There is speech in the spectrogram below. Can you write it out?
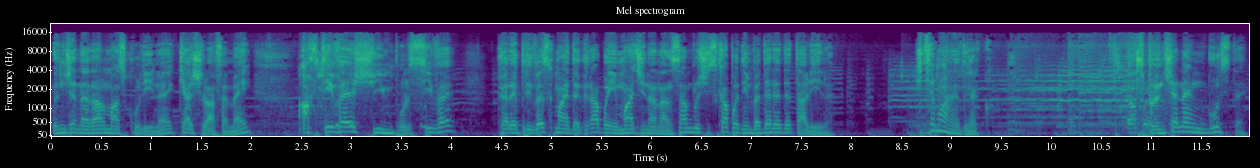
în general masculine, chiar și la femei, active și impulsive, care privesc mai degrabă imaginea în ansamblu și scapă din vedere detaliile. Ce mare dracu. Sprâncene înguste.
